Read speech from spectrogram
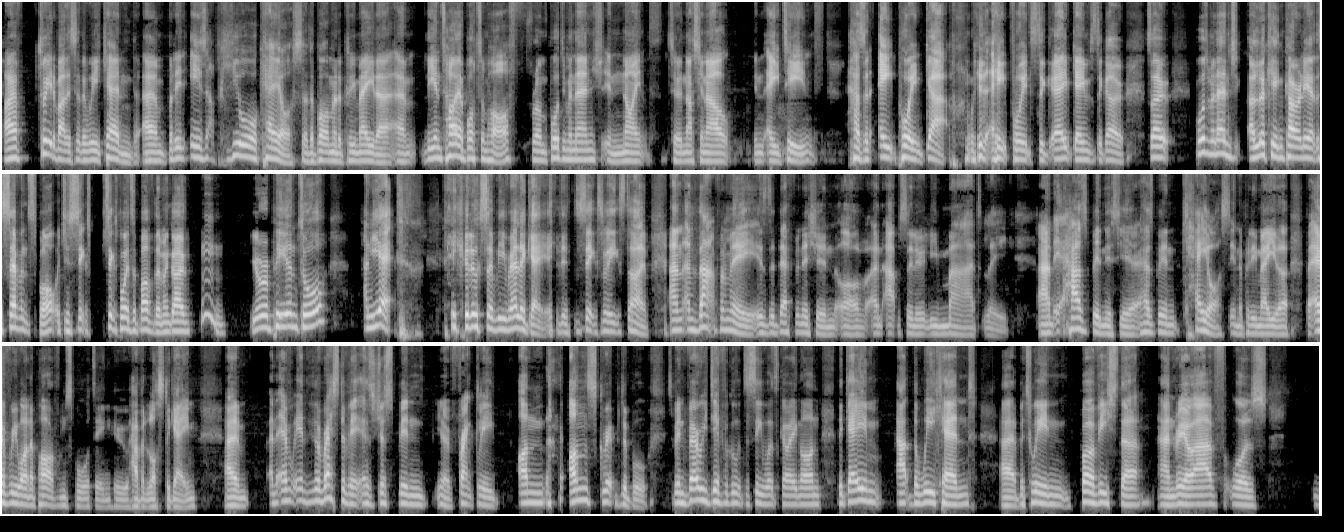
I have tweeted about this at the weekend, um, but it is a pure chaos at the bottom of the Primeira. Um, the entire bottom half, from Portimonense in ninth to Nacional in 18th, has an eight-point gap with eight points to eight games to go. So Portimonense are looking currently at the seventh spot, which is six six points above them, and going, hmm, European tour, and yet they could also be relegated in six weeks' time. And and that for me is the definition of an absolutely mad league. And it has been this year. It has been chaos in the Primeira for everyone apart from Sporting, who haven't lost a game. Um, and every, the rest of it has just been, you know, frankly, un unscriptable. It's been very difficult to see what's going on. The game at the weekend uh, between Boavista and Rio Ave was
